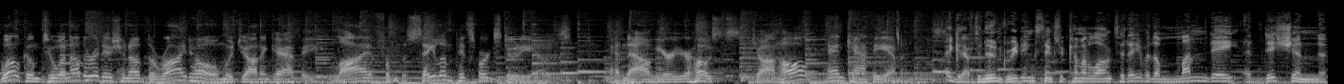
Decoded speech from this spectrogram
Welcome to another edition of The Ride Home with John and Kathy, live from the Salem Pittsburgh studios. And now, here are your hosts, John Hall and Kathy Emmons. Hey, good afternoon. Greetings. Thanks for coming along today for the Monday edition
